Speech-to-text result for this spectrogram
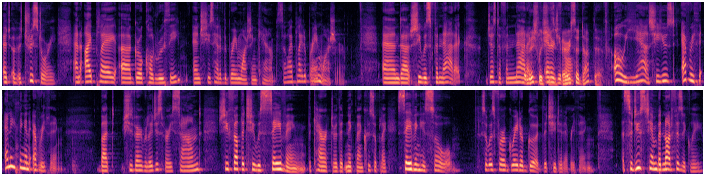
A, a true story. And I play a girl called Ruthie, and she's head of the brainwashing camp. So I played a brainwasher. And uh, she was fanatic, just a fanatic Initially, she's very ball. seductive. Oh, yes. She used everything, anything and everything. But she's very religious, very sound. She felt that she was saving the character that Nick Mancuso played, saving his soul. So it was for a greater good that she did everything. Seduced him, but not physically.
